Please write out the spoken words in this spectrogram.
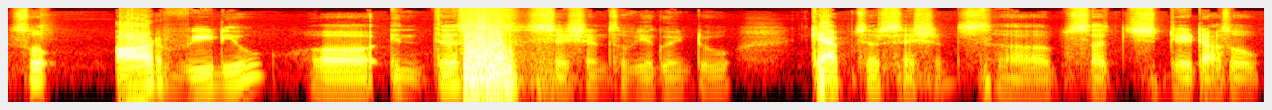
So our video uh, in this session so we are going to capture sessions uh, such data. So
